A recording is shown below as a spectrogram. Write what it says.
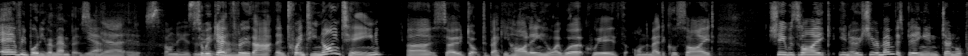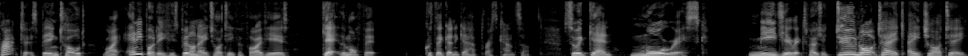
everybody remembers. Yeah. Yeah, it's funny, isn't So it? So we get Yeah. through that. Then 2019, uh, so Dr. Becky Harling, who I work with on the medical side, she was like, you know, she remembers being in general practice, being told, right, anybody who's been on HRT for five years, get them off it. because they're going to get have breast cancer. So again, more risk, media exposure. Do not take HRT.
